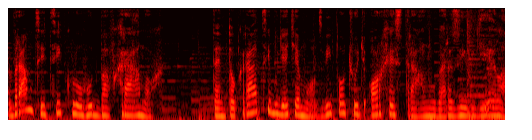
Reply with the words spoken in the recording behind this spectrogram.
v rámci cyklu Hudba v chrámoch. Tentokrát si budete môcť vypočuť orchestrálnu verziu diela.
